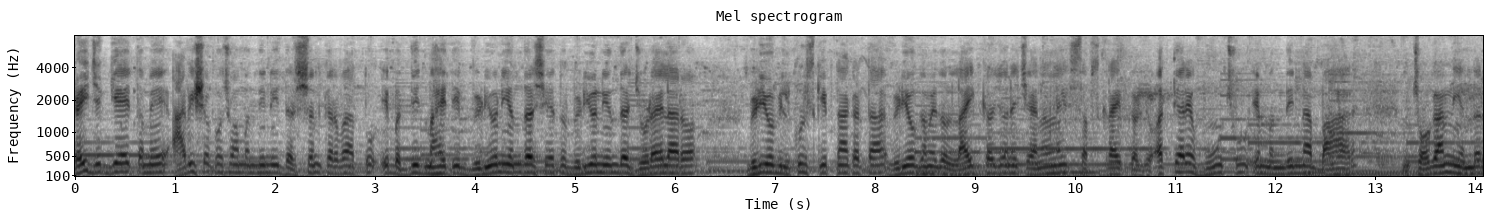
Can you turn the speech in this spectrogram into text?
કઈ જગ્યાએ તમે આવી શકો છો આ મંદિરની દર્શન કરવા, તો એ બધી જ માહિતી વિડીયોની અંદર છે, તો વિડીયોની અંદર જોડાયેલા રહો. વીડિયો બિલકુલ સ્કીપ ના કરતા. વીડિયો ગમે તો લાઈક કરજો અને ચેનલને સબસ્ક્રાઈબ કરજો. અત્યારે હું છું એ મંદિરના બહાર. ચોગાનની અંદર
